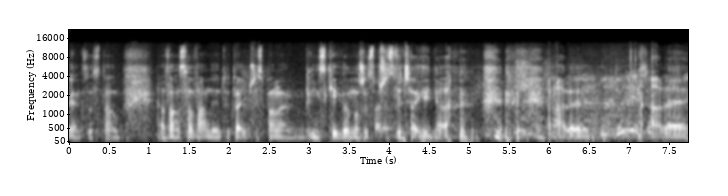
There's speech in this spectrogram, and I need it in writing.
jak został awansowany tutaj przez Pana Glińskiego, może z przyzwyczajenia, ale, ale,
